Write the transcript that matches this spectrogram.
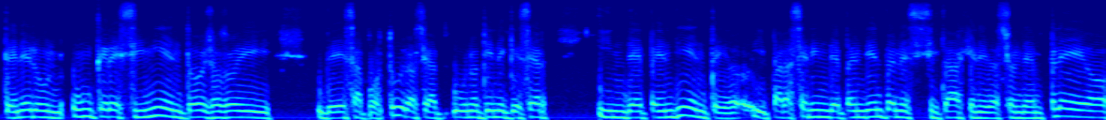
tener un, crecimiento. Yo soy de esa postura, o sea, uno tiene que ser independiente y para ser independiente necesita generación de empleo,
